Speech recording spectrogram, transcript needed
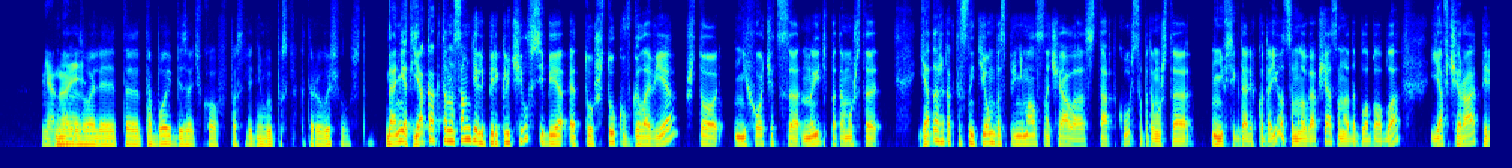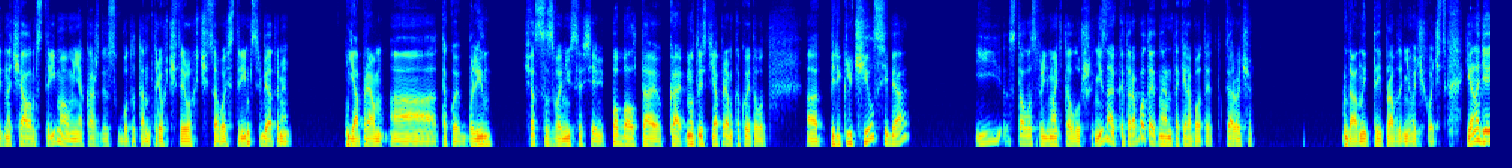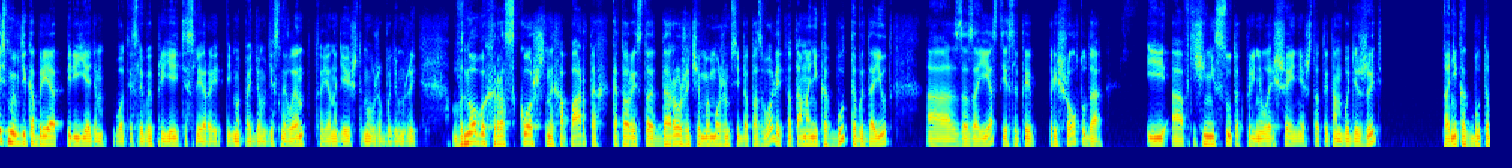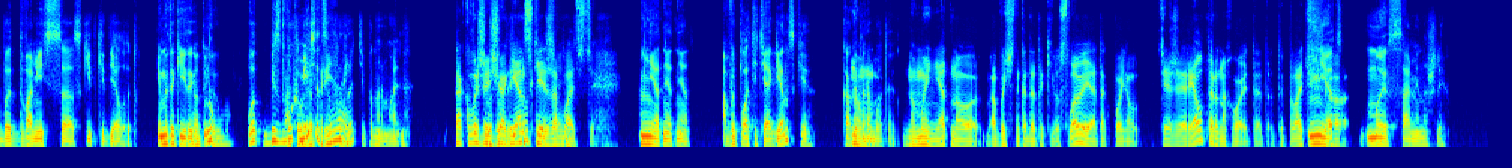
Не, ну Меня и- назвали т- тобой без очков в последнем выпуске, который вышел. Что... Да нет, я как-то на самом деле переключил в себе эту штуку в голове, что не хочется ныть, потому что я даже как-то с нытьем воспринимал сначала старт курса, потому что не всегда легко дается, много общаться надо, бла-бла-бла. Я вчера перед началом стрима, у меня каждую субботу там трех-четырех часовой стрим с ребятами, я прям а, такой, блин, сейчас созвонюсь со всеми, поболтаю, кайф. Ну, то есть я прям какой-то вот а, переключил себя и стал воспринимать это лучше. Не знаю, как это работает, наверное, так и работает. Короче, да, ныть-то и правда не очень хочется. Я надеюсь, мы в декабре переедем. Вот если вы приедете с Лерой, и мы пойдем в Диснейленд, то я надеюсь, что мы уже будем жить в новых роскошных апартах, которые стоят дороже, чем мы можем себе позволить, но там они как будто бы дают а, за заезд, если ты пришел туда и а, в течение суток принял решение, что ты там будешь жить, то они как будто бы два месяца скидки делают. И мы такие, Ну, ну, как бы- вот без А двух уже месяцев принял? уже типа нормально. Так вы же еще агентские заплатите. Нет, нет, нет. А вы платите агентские? Как Ну, это работает? Ну, мы нет, но обычно, когда такие условия, я так понял, те же риэлтор находит это, ты платишь... Нет, э, мы сами нашли.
